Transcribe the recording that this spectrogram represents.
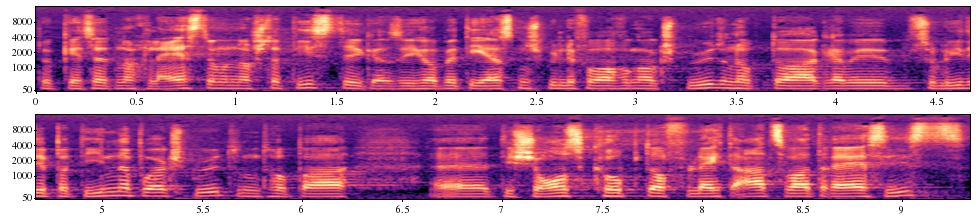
da geht es halt nach Leistung und nach Statistik. Also ich habe die ersten Spiele vor Anfang an gespielt und habe da glaube ich, solide Partien ein paar gespielt und habe auch äh, die Chance gehabt auf vielleicht ein, zwei, drei Assists.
